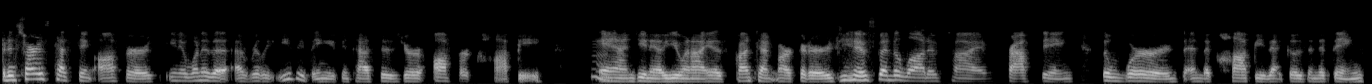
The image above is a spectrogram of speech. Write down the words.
But as far as testing offers, you know, one of the a really easy thing you can test is your offer copy. Hmm. And you know, you and I as content marketers, you know, spend a lot of time crafting the words and the copy that goes into things.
